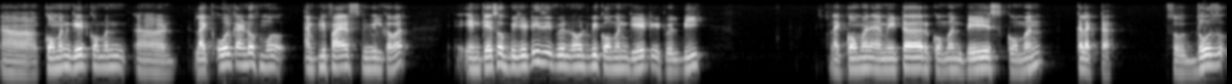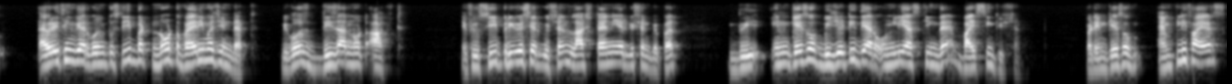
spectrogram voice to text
uh, common gate, common, uh, like all kind of amplifiers we will cover. In case of BJTs, it will not be common gate, it will be like common emitter, common base, common collector. So those everything we are going to see but not very much in depth because these are not asked. if you see previous year question last 10 year question paper in case of bjt they are only asking the biasing question. But in case of amplifiers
